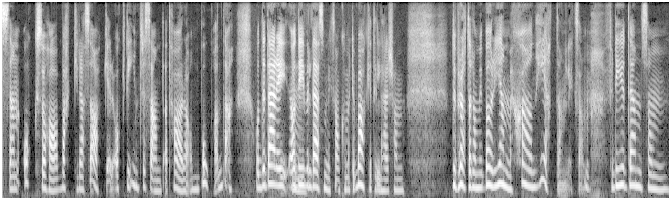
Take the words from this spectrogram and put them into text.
sen också ha vackra saker. Och Det är intressant att höra om båda. Och Det, där är, och det är väl det som liksom kommer tillbaka till det här som du pratade om i början med skönheten. Liksom. För det är ju den som...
